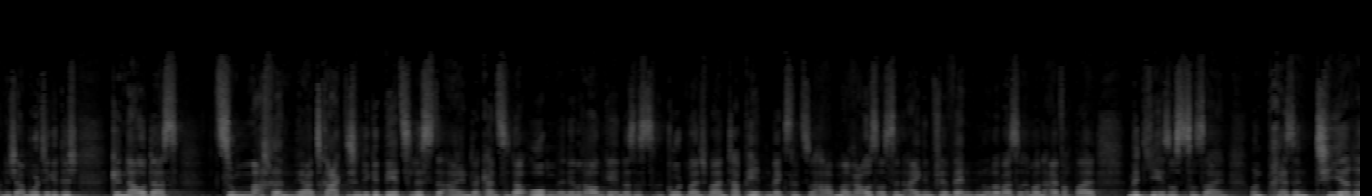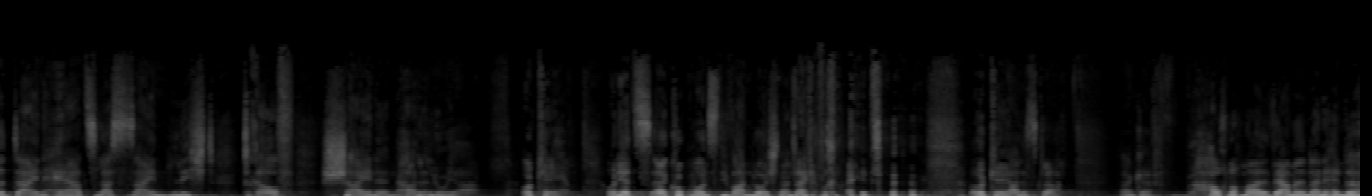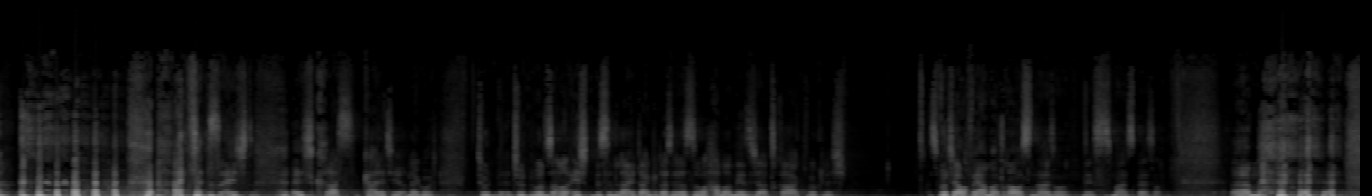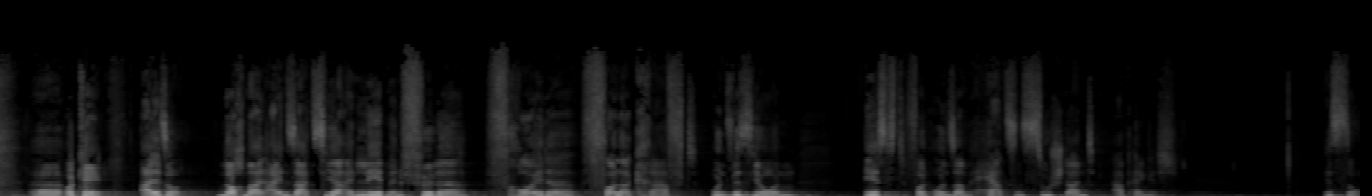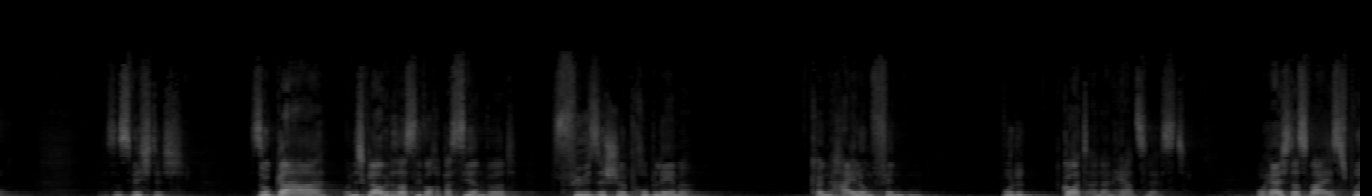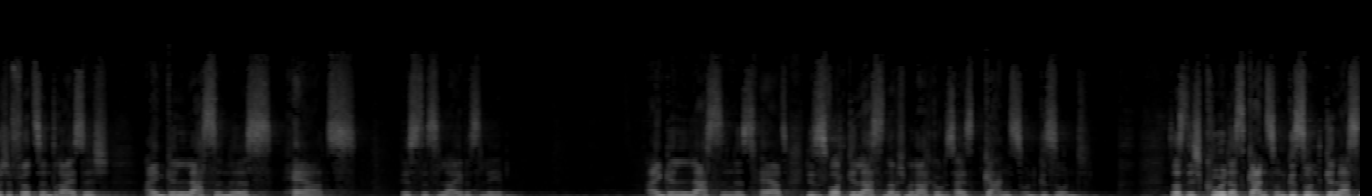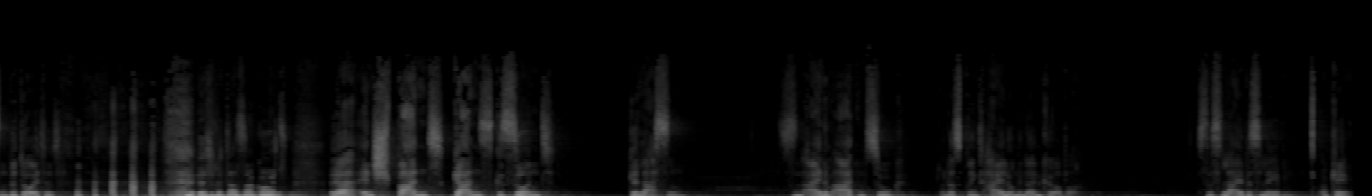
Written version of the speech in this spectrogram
Und ich ermutige dich, genau das zu machen. Ja, trag dich in die Gebetsliste ein. Da kannst du da oben in den Raum gehen. Das ist gut, manchmal einen Tapetenwechsel zu haben, mal raus aus den eigenen vier Wänden oder was auch immer und einfach mal mit Jesus zu sein. Und präsentiere dein Herz. Lass sein Licht drauf scheinen. Halleluja. Okay. Und jetzt äh, gucken wir uns die Warnleuchten an. Seid bereit? okay, alles klar. Danke. Hauch noch mal Wärme in deine Hände. das ist echt, echt krass kalt hier. Na gut, tut, tut uns auch echt ein bisschen leid. Danke, dass ihr das so hammermäßig ertragt, wirklich. Es wird ja auch wärmer draußen, also nächstes Mal ist besser. Ähm äh, okay, also nochmal ein Satz hier, ein Leben in Fülle, Freude, voller Kraft und Vision ist von unserem Herzenszustand abhängig. Ist so. Es ist wichtig. Sogar, und ich glaube, dass das die Woche passieren wird, physische Probleme können Heilung finden, wo du Gott an dein Herz lässt. Woher ich das weiß, Sprüche 14,30, ein gelassenes Herz ist des Leibes Leben. Ein gelassenes Herz. Dieses Wort gelassen habe ich mal nachgeguckt, das heißt ganz und gesund. Ist das nicht cool, dass ganz und gesund gelassen bedeutet? ich finde das so gut. Ja, entspannt, ganz gesund, gelassen. Das ist in einem Atemzug und das bringt Heilung in deinen Körper. Das ist das Leibesleben. Okay.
